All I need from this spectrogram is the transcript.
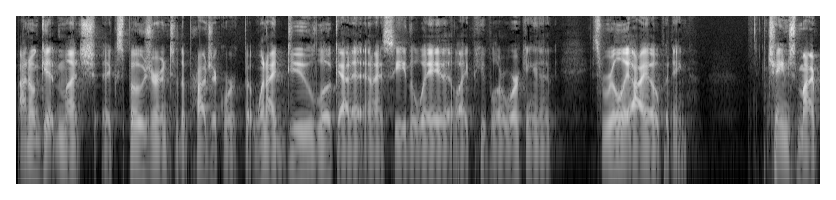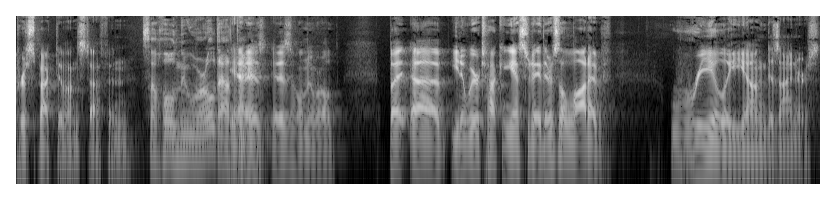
I don't get much exposure into the project work, but when I do look at it and I see the way that like people are working, it, it's really eye opening. Changed my perspective on stuff. And It's a whole new world out yeah, there. it is, it is a whole new world. But uh, you know, we were talking yesterday. There's a lot of really young designers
